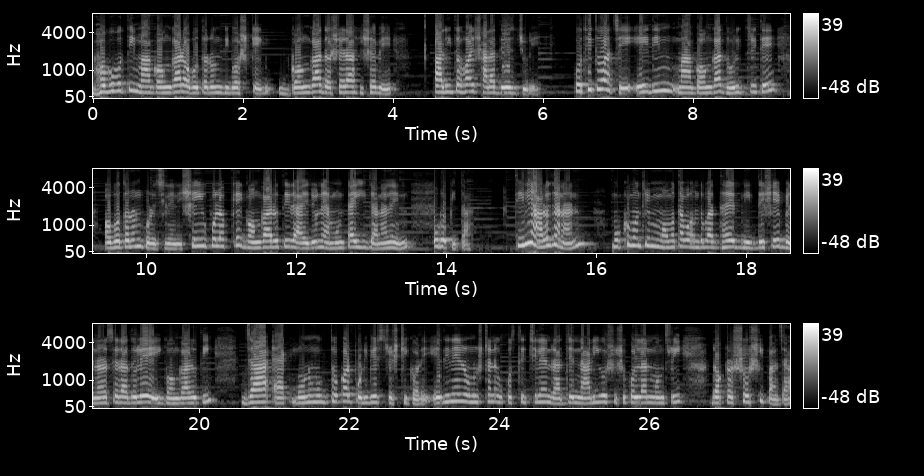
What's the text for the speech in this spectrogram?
ভগবতী মা গঙ্গার অবতরণ দিবসকে গঙ্গা দশেরা হিসেবে পালিত হয় সারা দেশ জুড়ে। কথিত আছে, এই দিন মা গঙ্গা ধরিত্রীতে অবতরণ করেছিলেন। সেই উপলক্ষে গঙ্গা আরতির আয়োজন এমনটাই জানালেন পৌরপিতা। তিনি আরও জানান, মুখ্যমন্ত্রী মমতা বন্দ্যোপাধ্যায়ের নির্দেশে বেনারসের আদলে এই গঙ্গা আরতি যা এক মনোমুগ্ধকর পরিবেশ সৃষ্টি করে। এদিনের অনুষ্ঠানে উপস্থিত ছিলেন রাজ্যের নারী ও শিশু কল্যাণ মন্ত্রী ডক্টর শশী পাজা।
